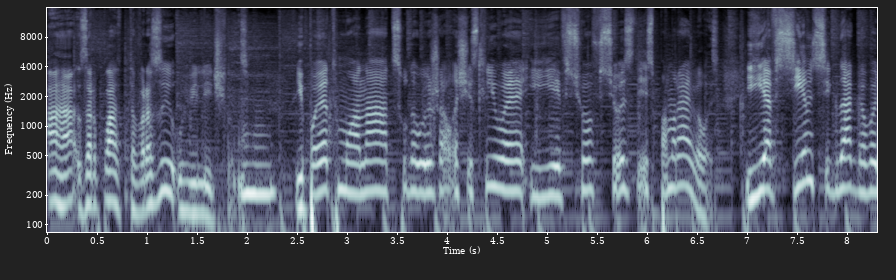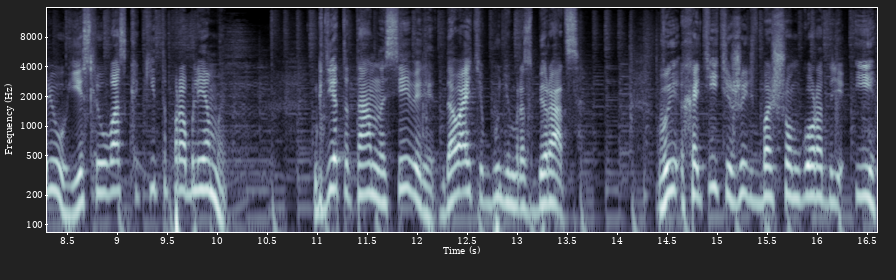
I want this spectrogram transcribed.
а зарплата в разы увеличилась. Угу. И поэтому она отсюда уезжала счастливая, и ей все-все здесь понравилось. И я всем всегда говорю, если у вас какие-то проблемы, где-то там на севере, давайте будем разбираться. Вы хотите жить в большом городе, и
